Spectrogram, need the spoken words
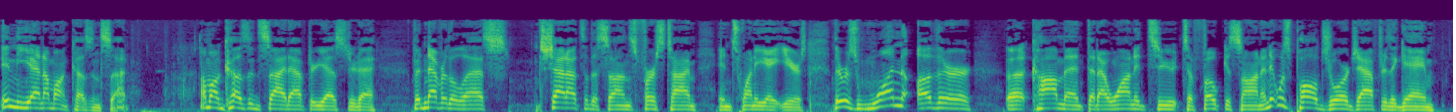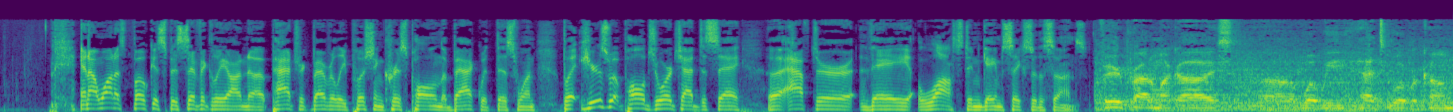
In the end, I'm on Cousin's side. I'm on Cousin's side after yesterday. But nevertheless, Shout out to the Suns, first time in 28 years. There was one other uh, comment that I wanted to to focus on, and it was Paul George after the game. And I want to focus specifically on uh, Patrick Beverley pushing Chris Paul in the back with this one. But here's what Paul George had to say uh, after they lost in Game Six to the Suns. Very proud of my guys, uh, what we had to overcome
